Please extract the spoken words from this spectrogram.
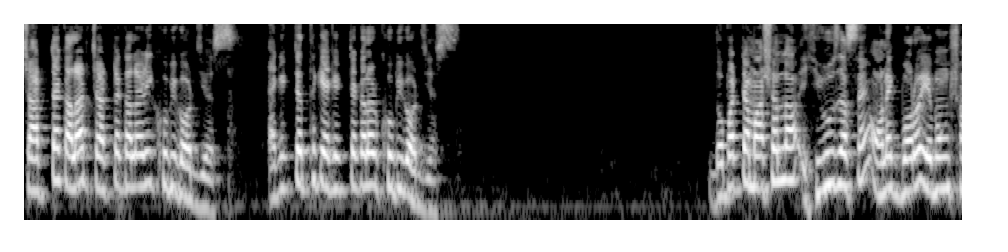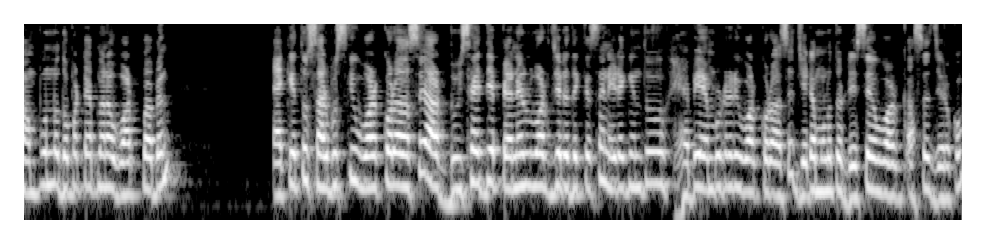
চারটা কালার চারটা কালারই খুবই গর্জিয়াস এক একটার থেকে এক একটা কালার খুবই গর্জিয়াস দোপাট্টা মাসাল্লাহ হিউজ আছে, অনেক বড় এবং সম্পূর্ণ দোপাট্টা আপনারা ওয়ার্ক পাবেন। একে তো সার্ভিসকি ওয়ার্ক করা আছে আর দুই সাইড দিয়ে প্যানেল ওয়ার্ক যেটা দেখতেছেন, এটা কিন্তু হেভি এমব্রয়ডারি ওয়ার্ক করা আছে, যেটা মূলত ড্রেসে ওয়ার্ক আছে যেরকম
